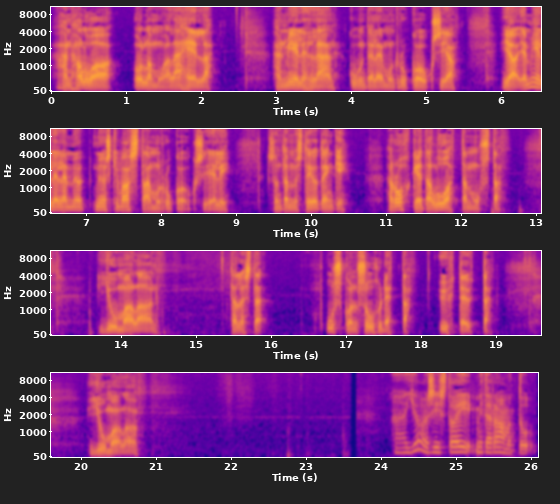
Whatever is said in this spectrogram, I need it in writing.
Hän haluaa olla mua lähellä – hän mielellään kuuntelee mun rukouksia ja, ja mielellään myö, myöskin vastaa mun rukouksiin. Eli se on tämmöistä jotenkin rohkeata luottamusta Jumalaan, tällaista uskon suhdetta, yhteyttä Jumalaa. Äh, joo, siis toi, mitä Raamattu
